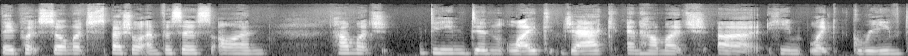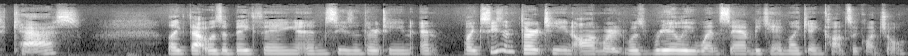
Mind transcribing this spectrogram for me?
they put so much special emphasis on how much Dean didn't like Jack and how much uh he like grieved Cas. Like that was a big thing in season 13 and like season 13 onward was really when Sam became like inconsequential.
